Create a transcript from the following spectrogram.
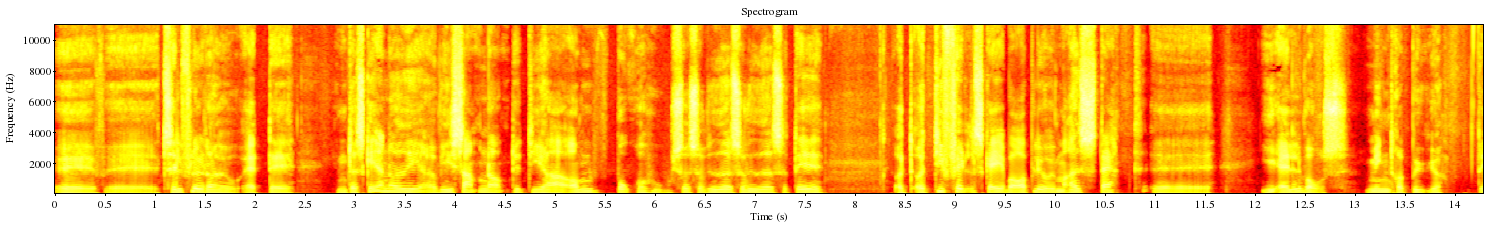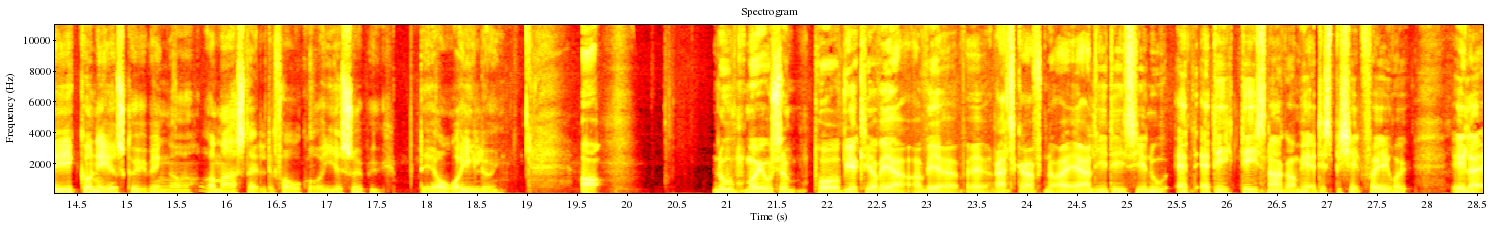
øh, øh, tilflytter jo, at øh, jamen, der sker noget her, og vi er sammen om det. De har omborehus og så videre, og så videre, så det, og, og de fællesskaber oplever vi meget stærkt øh, i alle vores mindre byer. Det er ikke kun Æreskøbing og, og Marstal, det foregår i Søby. Det er over hele øen. Og nu må jeg jo så prøve virkelig at være, at være øh, retskaftende og ærlig i det, I siger nu. At, er det, det, I snakker om her, er det specielt for Ærø? Eller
